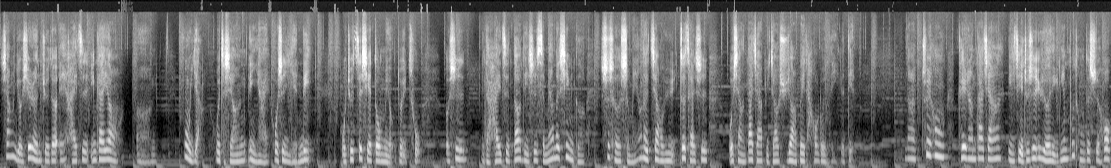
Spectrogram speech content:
像有些人觉得，哎，孩子应该要呃富养，或者是要溺爱，或是严厉。我觉得这些都没有对错，而是你的孩子到底是什么样的性格，适合什么样的教育，这才是我想大家比较需要被讨论的一个点。那最后可以让大家理解，就是育儿理念不同的时候，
